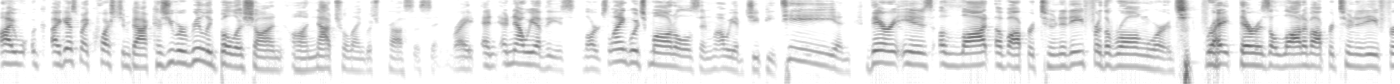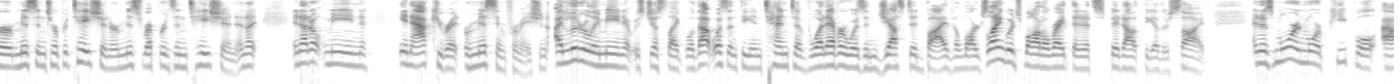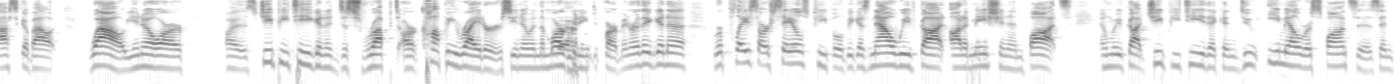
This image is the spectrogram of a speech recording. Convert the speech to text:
I, I guess my question back because you were really bullish on on natural language processing, right? And and now we have these large language models, and now we have GPT, and there is a lot of opportunity for the wrong words, right? There is a lot of opportunity for misinterpretation or misrepresentation, and I and I don't mean inaccurate or misinformation. I literally mean it was just like, well, that wasn't the intent of whatever was ingested by the large language model, right? That it spit out the other side. And as more and more people ask about, wow, you know, our uh, is GPT going to disrupt our copywriters, you know, in the marketing yeah. department? Are they going to replace our salespeople because now we've got automation and bots and we've got GPT that can do email responses? And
